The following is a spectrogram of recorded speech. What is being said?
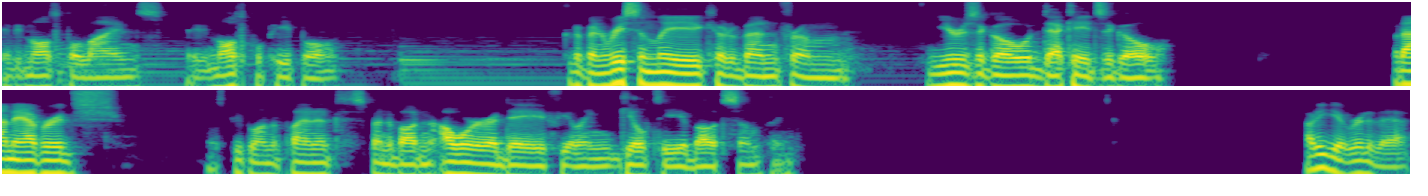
maybe multiple lines, maybe multiple people, could have been recently, could have been from years ago, decades ago. But on average, most people on the planet spend about an hour a day feeling guilty about something. How do you get rid of that?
